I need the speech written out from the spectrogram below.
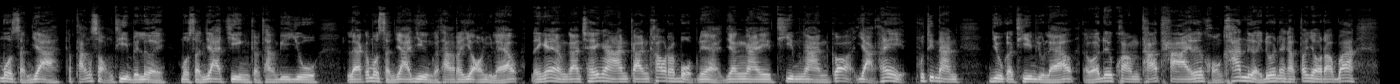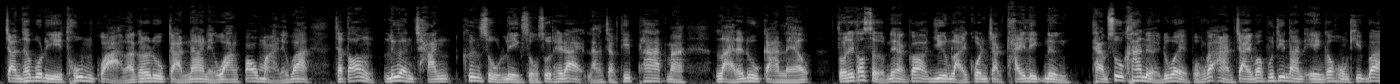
หมดสัญญากับทั้ง 2 ทีมไปเลย หมดสัญญาจริงกับทาง BU แล้วก็หมดสัญญายืมกับทางระยองอยู่แล้ว ในแง่ของการใช้งานการเข้าระบบเนี่ยยังไงทีมงานก็อยากให้พุทธินันอยู่กับทีมอยู่แล้ว แต่ว่าด้วยความท้าทายเรื่องของค่าเหนื่อยด้วยนะครับต้องยอมรับว่าจันทบุรีทุ่มกว่า แล้วก็ฤดูกาลหน้าเนี่ยวางเป้าหมายเลยว่า จะต้องเลื่อนชั้นขึ้นสู่ลีกสูงสุดให้ได้ หลังจากที่พลาดมาหลายฤดูกาลแล้ว ตัวที่เขาเสริมเนี่ยก็ยืมหลายคนจากไทยลีกหนึ่งแถมสู้ค่าเหนื่อยด้วย ผมก็อ่านใจว่าพุทธินันเองก็คงคิดว่า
